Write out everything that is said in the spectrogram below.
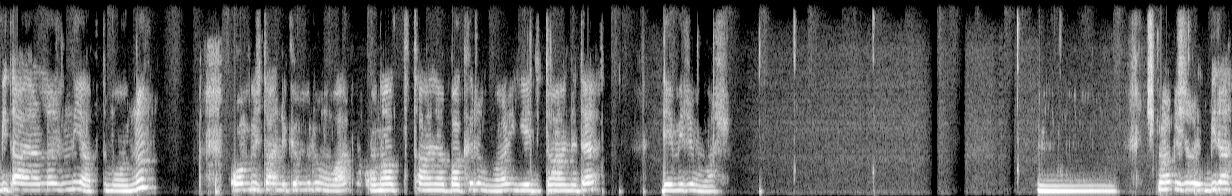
Bir de ayarlarını yaptım oyunun. 11 tane kömürüm var. 16 tane bakırım var. 7 tane de demirim var. Hmm. Şimdi arkadaşlar biraz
